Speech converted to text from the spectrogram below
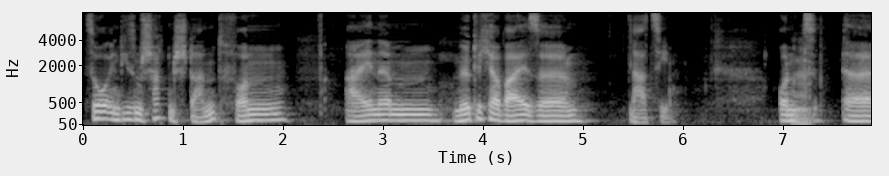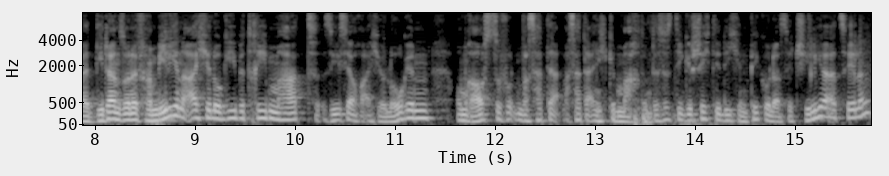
so in diesem Schatten stand von einem möglicherweise Nazi. Und ja. Äh, die dann so eine Familienarchäologie betrieben hat. Sie ist ja auch Archäologin, um rauszufinden, was hat er, was hat er eigentlich gemacht. Und das ist die Geschichte, die ich in Piccola Sicilia erzähle.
